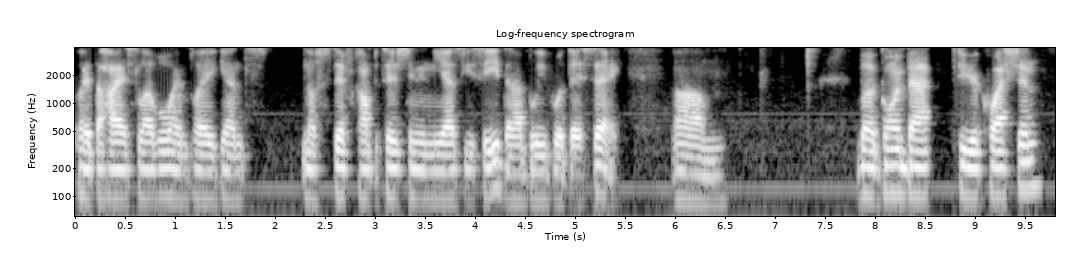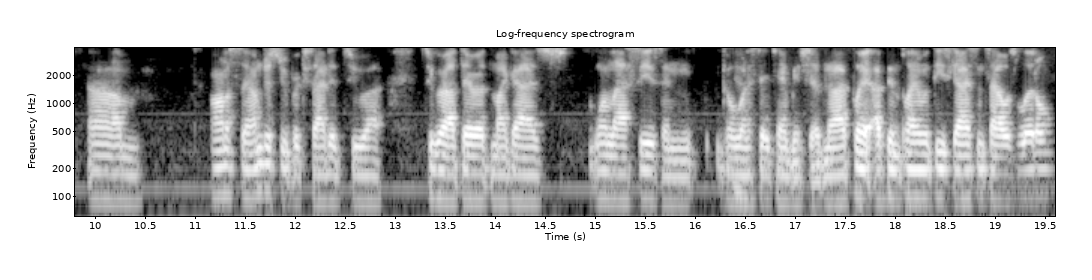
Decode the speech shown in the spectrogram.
play at the highest level and play against no stiff competition in the SEC, then I believe what they say. Um, but going back to your question, um, honestly, I'm just super excited to uh, to go out there with my guys one last season, go yeah. win a state championship. Now I play. I've been playing with these guys since I was little.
